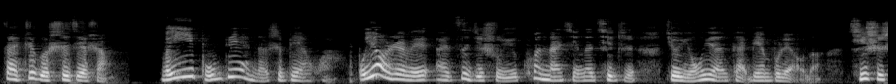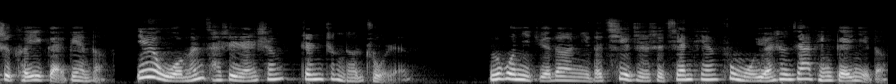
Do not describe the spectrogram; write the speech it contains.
在这个世界上，唯一不变的是变化。不要认为哎自己属于困难型的气质就永远改变不了了，其实是可以改变的，因为我们才是人生真正的主人。如果你觉得你的气质是先天父母原生家庭给你的，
